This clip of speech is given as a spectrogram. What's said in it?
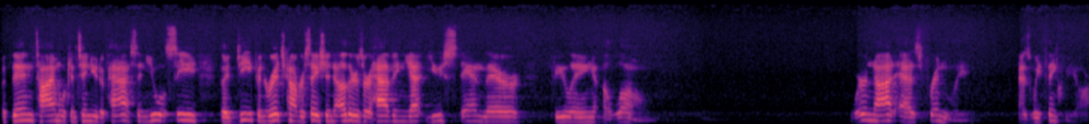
But then time will continue to pass, and you will see the deep and rich conversation others are having, yet you stand there feeling alone. We're not as friendly as we think we are.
